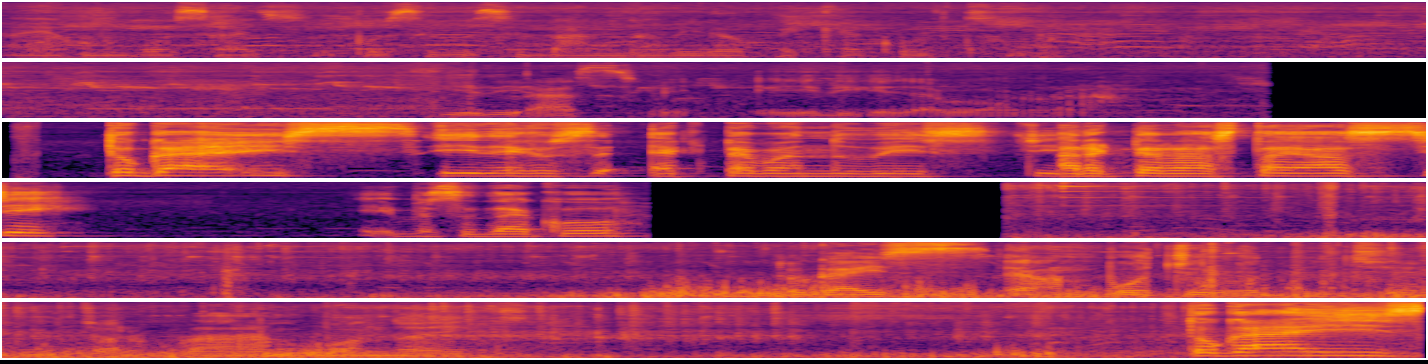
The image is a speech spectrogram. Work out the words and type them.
আমি এখন বসে আছি বসে বসে বান্ধবীর অপেক্ষা করছি। যদি আসবে এদিকে যাব আমরা। তো গাইস এই দেখো একটা বান্ধবী এসছে আরেকটা রাস্তায় আসছে। এই পাশে দেখো গাইস এখন প্রচুর রোদ দিচ্ছে। জল পড়া আরম্ভ বন্ধ হয়ে গেছে। তো গাইস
